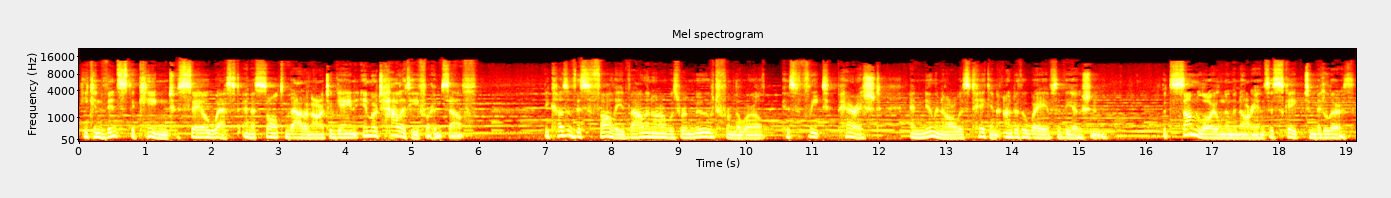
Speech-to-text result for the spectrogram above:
He convinced the king to sail west and assault Valinor to gain immortality for himself. Because of this folly, Valinor was removed from the world, his fleet perished, and Numenor was taken under the waves of the ocean. But some loyal Numenorians escaped to Middle-earth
